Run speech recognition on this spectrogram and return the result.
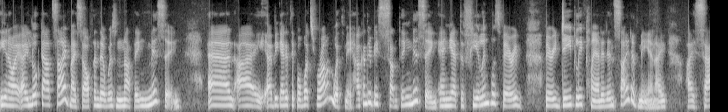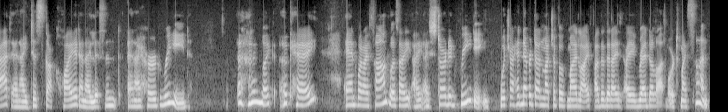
you know, I, I, looked outside myself and there was nothing missing. And I, I began to think, well, what's wrong with me? How can there be something missing? And yet the feeling was very, very deeply planted inside of me. And I, I sat and I just got quiet and I listened and I heard read. And I'm like, okay. And what I found was I, I, I, started reading, which I had never done much of, of my life, other than I, I read a lot more to my son.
